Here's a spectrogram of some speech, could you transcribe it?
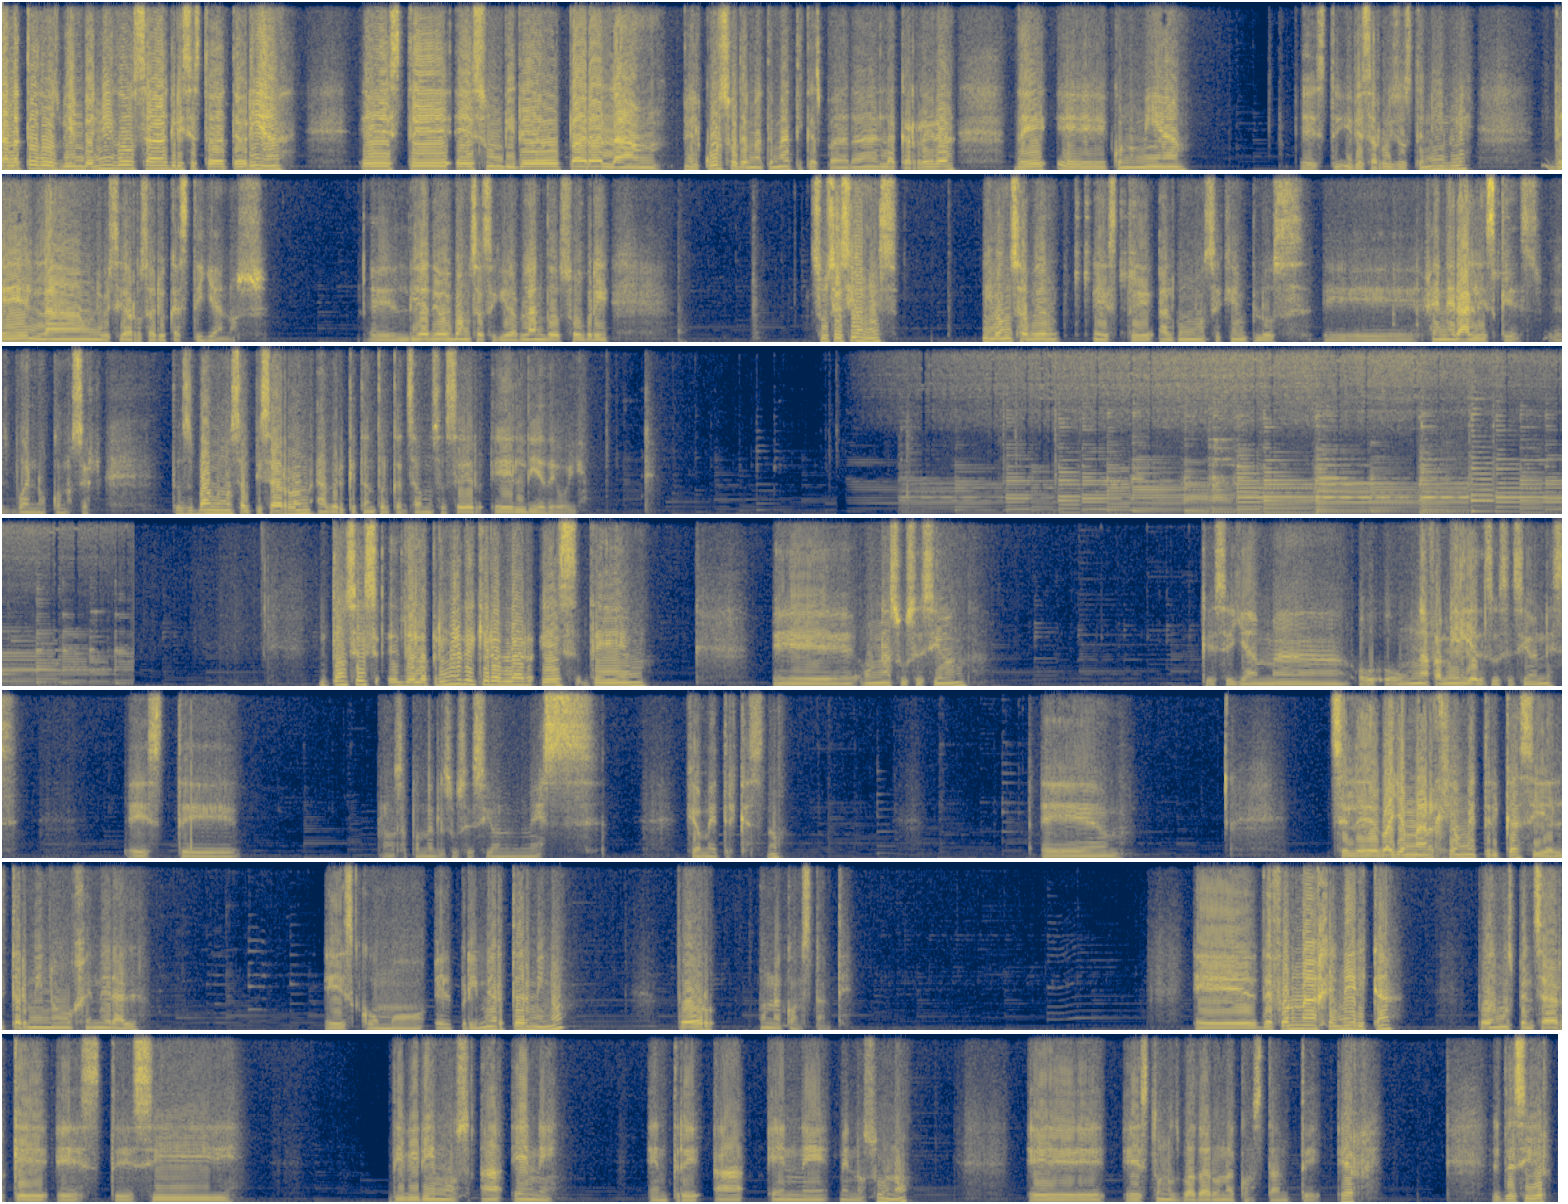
tal a todos? Bienvenidos a Grises Toda Teoría. Este es un video para la, el curso de matemáticas para la carrera de eh, Economía este, y Desarrollo Sostenible de la Universidad Rosario Castellanos. El día de hoy vamos a seguir hablando sobre sucesiones y vamos a ver este, algunos ejemplos eh, generales que es, es, bueno conocer. Entonces vámonos al pizarrón a ver qué tanto alcanzamos a hacer el día de hoy. Entonces, eh, de lo primero que quiero hablar es de eh, una sucesión que se llama, o, una familia de sucesiones. Este, vamos a ponerle sucesiones geométricas, ¿no? Eh, se le va a llamar geométrica si el término general es como el primer término por una constante. Eh, de forma genérica, podemos pensar que este, si dividimos a n entre a n menos 1, eh, esto nos va a dar una constante r. Es decir,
